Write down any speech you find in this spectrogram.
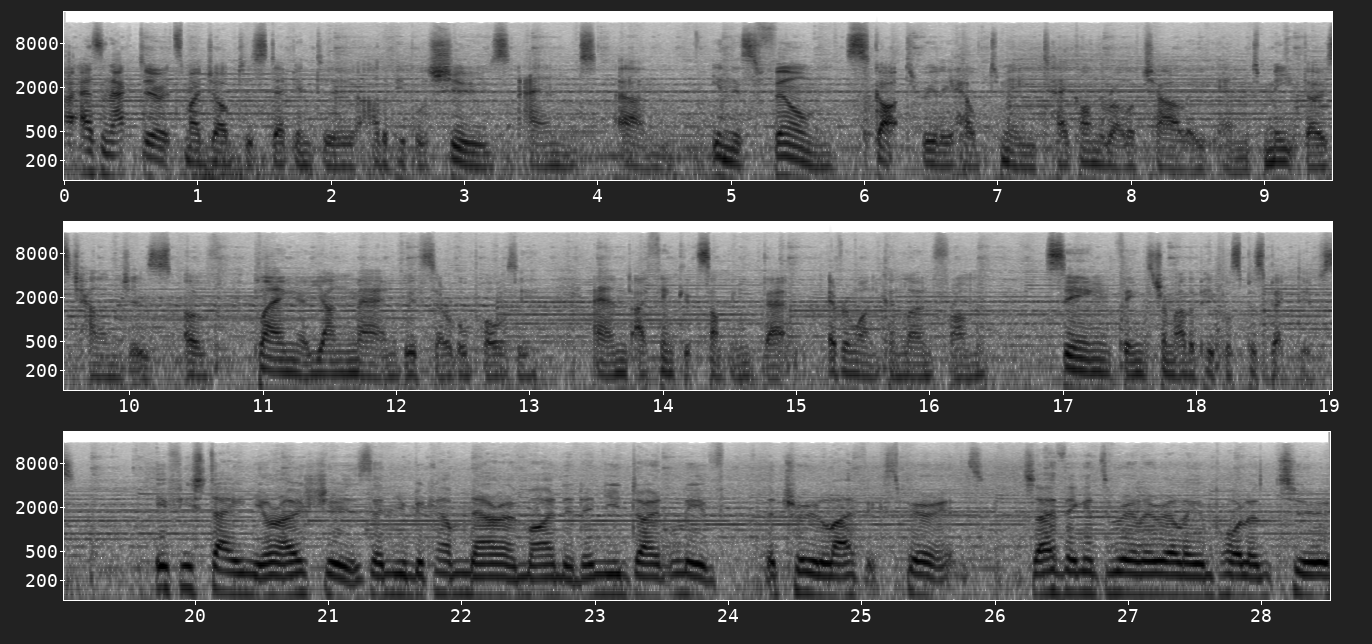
As an actor, it's my job to step into other people's shoes, and um, in this film, Scott really helped me take on the role of Charlie and meet those challenges of playing a young man with cerebral palsy. And I think it's something that everyone can learn from, seeing things from other people's perspectives. if you stay in your own shoes then you become narrow-minded and you don't live the true life experience so i think it's really really important to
